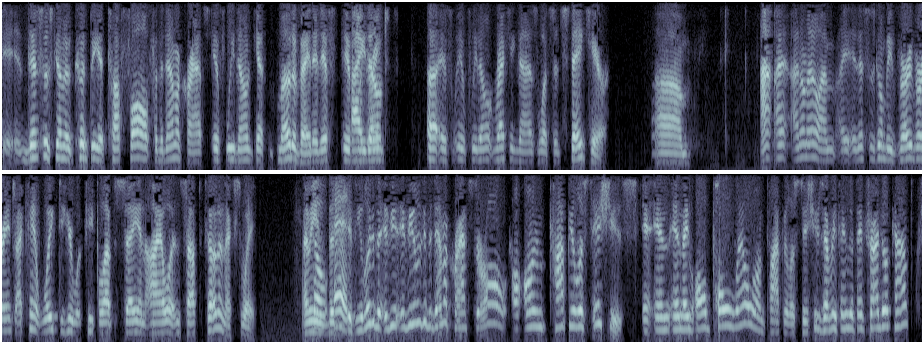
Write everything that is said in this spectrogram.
this is going to could be a tough fall for the Democrats if we don't get motivated if if I we agree. don't uh, if if we don't recognize what's at stake here. Um, I, I I don't know. I'm I, this is going to be very very interesting. I can't wait to hear what people have to say in Iowa and South Dakota next week. I mean, so, the, Ed, if you look at the if you if you look at the Democrats, they're all on populist issues, and and they all poll well on populist issues. Everything that they've tried to accomplish.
